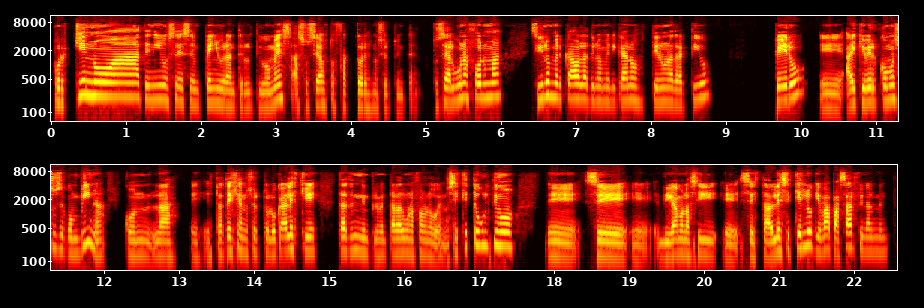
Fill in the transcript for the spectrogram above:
¿Por qué no ha tenido ese desempeño durante el último mes asociado a estos factores, ¿no cierto?, internos. Entonces, de alguna forma, sí los mercados latinoamericanos tienen un atractivo, pero eh, hay que ver cómo eso se combina con las eh, estrategias, ¿no es cierto?, locales que traten de implementar de alguna forma lo bueno. Si es que este último eh, se, eh, digámoslo así, se establece qué es lo que va a pasar finalmente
